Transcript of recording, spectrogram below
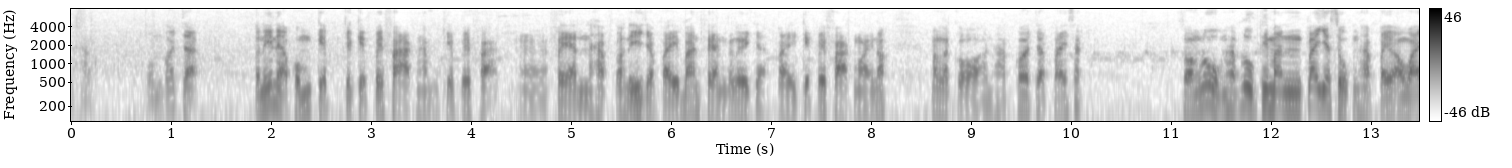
นะครับ ผมก็จะตอนนี้เนี่ยผมเก็บจะเก็บไปฝากนะครับ เก็บไปฝากแฟนนะครับ ตอนนี้จะไปบ้านแฟนก็เลยจะไปเก็บไปฝากหน่อยเนาะมะละกอนะครับ ก็จะไปสักสองลูกนะครับ ลูกที่มันใกล้จะสุกนะครับ ไปเอาไว้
